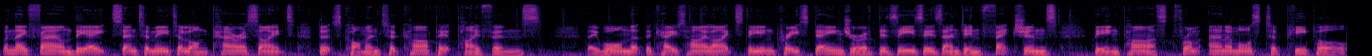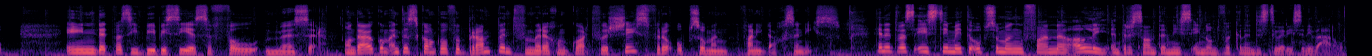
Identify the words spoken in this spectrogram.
when they found the 8 centimetre long parasite that's common to carpet pythons. They warn that the case highlights the increased danger of diseases and infections being passed from animals to people. En dit was die BBC se Phil Mercer. Onthou om in te skakel vir Brandpunt vanmiddag om kwart voor 6 vir 'n opsomming van die dag se nuus. En dit was Estie met 'n opsomming van uh, al die interessante nuus en ontwikkelende stories in die wêreld.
